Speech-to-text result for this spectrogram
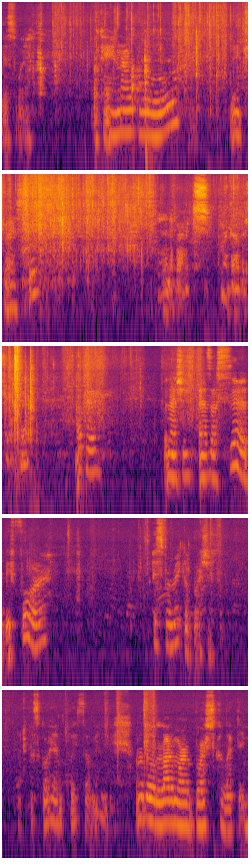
this way. Okay, and I will retrash this. In the garbage. Oh my garbage, okay. Okay. And as, she, as I said before, it's for makeup brushes. Let's go ahead and place some in. I'm gonna do a lot of more brush collecting.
